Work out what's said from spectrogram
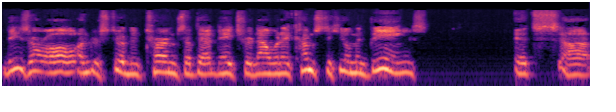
these are all understood in terms of that nature. Now, when it comes to human beings, it's uh,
